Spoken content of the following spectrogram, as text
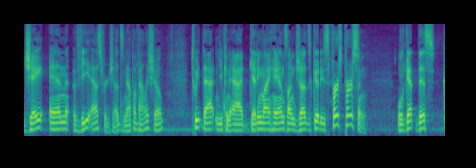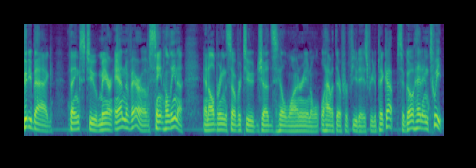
JNVS for Judd's Napa Valley Show. Tweet that, and you can add "Getting my hands on Judd's goodies." First person will get this goodie bag. Thanks to Mayor Ann Navarro of St. Helena. And I'll bring this over to Judd's Hill Winery and we'll have it there for a few days for you to pick up. So go ahead and tweet.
